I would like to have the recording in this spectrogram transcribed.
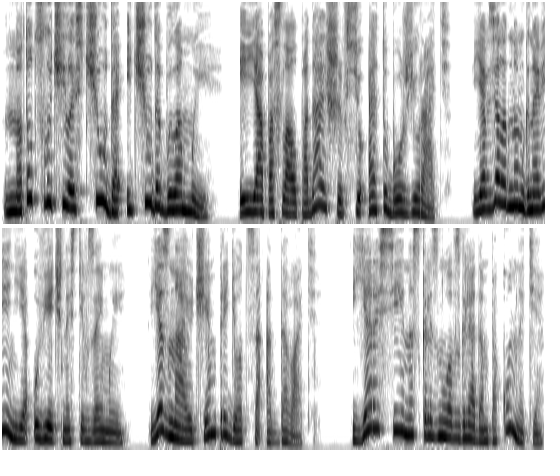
Но тут случилось чудо, и чудо было мы, и я послал подальше всю эту божью рать. Я взял одно мгновение у вечности взаймы. Я знаю, чем придется отдавать. Я рассеянно скользнула взглядом по комнате,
